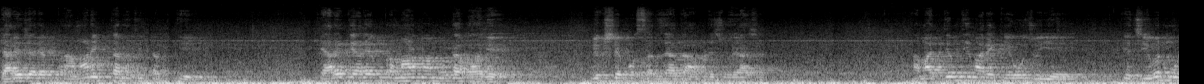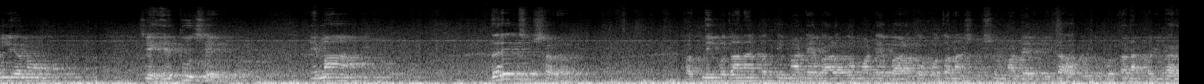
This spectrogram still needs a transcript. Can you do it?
જ્યારે જ્યારે પ્રામાણિકતા નથી ટકતી ત્યારે ત્યારે પ્રમાણમાં મોટા ભાગે વિક્ષેપો સર્જાતા આપણે જોયા છે. આ માધ્યમથી મારે કહેવું જોઈએ કે જીવન મૂલ્યનો જે હેતુ છે, એમાં દરેક શિક્ષણ પત્ની પોતાના પતિ માટે, બાળકો માટે, બાળકો પોતાના શિક્ષણ માટે, પિતા હોય તો પોતાના પરિવાર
